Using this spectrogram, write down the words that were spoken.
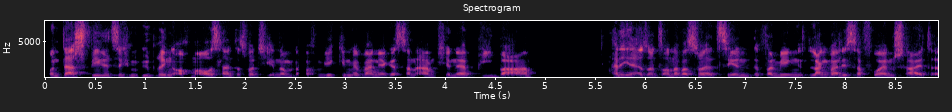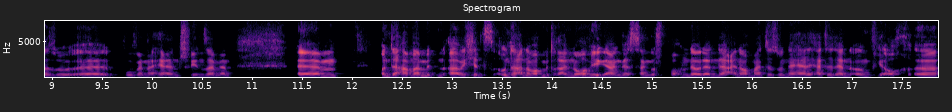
Und das spiegelt sich im Übrigen auch im Ausland, das wollte ich eben noch mit auf den Weg gehen. Wir waren ja gestern Abend hier in der Biba, kann ich ja sonst auch noch was zu erzählen, von wegen langweiligster Vorentscheid, also äh, wo wir nachher in Schweden sein werden. Ähm, Und da haben wir mit, habe ich jetzt unter anderem auch mit drei Norwegern gestern gesprochen, der dann der eine auch meinte so, naja, der hatte dann irgendwie auch äh,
